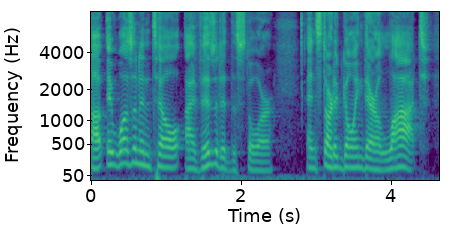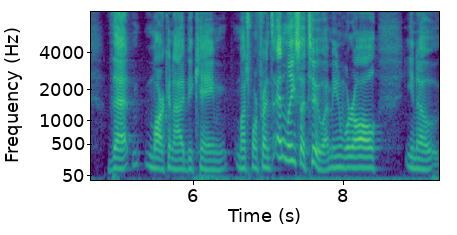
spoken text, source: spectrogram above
Uh, it wasn't until I visited the store and started going there a lot that Mark and I became much more friends, and Lisa too. I mean, we're all, you know,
